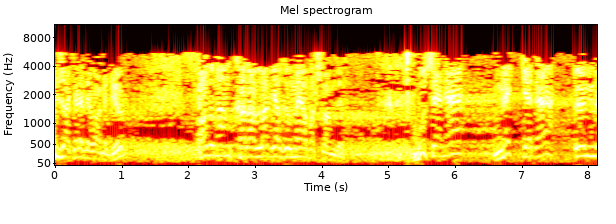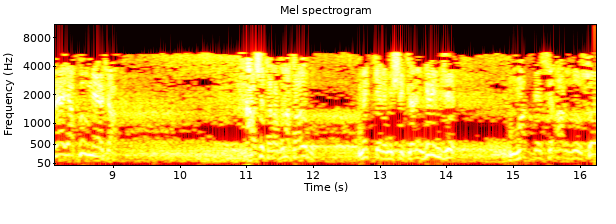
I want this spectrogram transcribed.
müzakere devam ediyor. Alınan kararlar yazılmaya başlandı. Bu sene Mekke'de ömre yapılmayacak. Karşı tarafın hatağı bu. Mekkeli müşriklerin birinci maddesi arzusu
